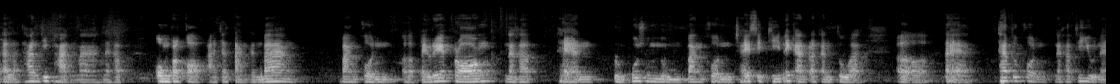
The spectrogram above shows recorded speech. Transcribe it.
แต่ละท่านที่ผ่านมานะครับ องค์ประกอบอาจจะต่างกันบ้าง บางคนไปเรียกร้องนะครับ แทนกลุ่มผู้ชุมนุม บางคนใช้สิทธิในการประกันตัวแต่แทบทุกคนนะครับที่อยู่ใน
